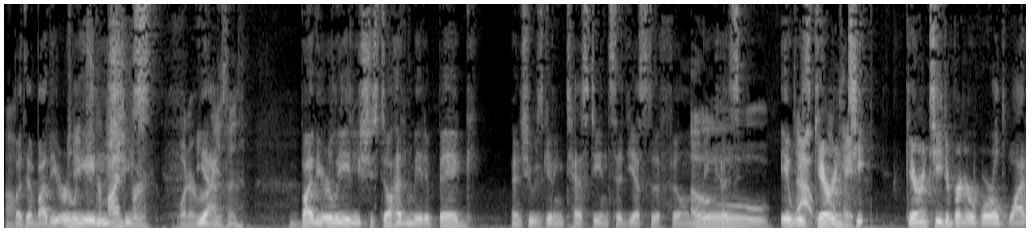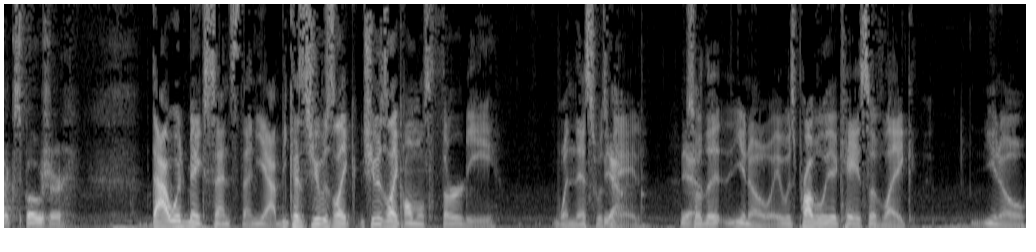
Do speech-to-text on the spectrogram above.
But then by the early changed her 80s, mind she's for whatever yeah. reason. by the early 80s she still hadn't made it big and she was getting testy and said yes to the film Oh, because it was guaranteed guaranteed to bring her worldwide exposure. That would make sense then, yeah, because she was like she was like almost thirty when this was Yeah. made. Yeah. So that you know, it was probably a case of like, you know,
